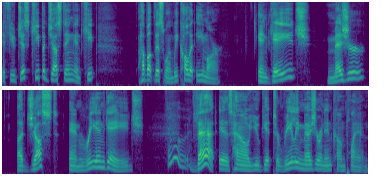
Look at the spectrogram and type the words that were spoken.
if you just keep adjusting and keep, how about this one? We call it EMAR engage, measure, adjust, and re engage. Ooh. That is how you get to really measure an income plan.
